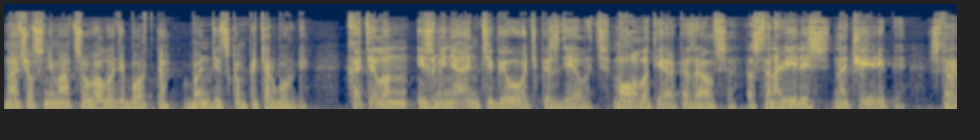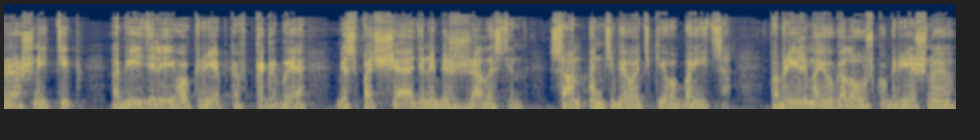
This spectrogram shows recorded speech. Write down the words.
начал сниматься у Володи Бортко в бандитском Петербурге. Хотел он из меня антибиотика сделать. Молод я оказался. Остановились на черепе. Страшный тип. Обидели его крепко в КГБ. Беспощаден и безжалостен. Сам антибиотик его боится. Побрили мою головушку грешную.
